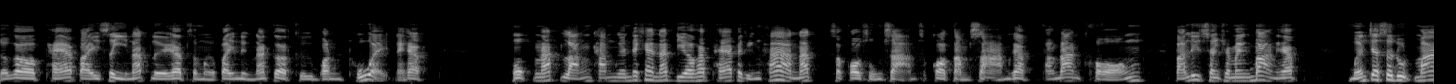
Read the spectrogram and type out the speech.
แล้วก็แพ้ไป 4 นัดเลยครับ เสมอไป 1 นัดก็คือบอลถ้วยนะครับ 6 นัดหลังทำเงินได้แค่นัดเดียวครับ แพ้ไปถึง 5 นัด สกอร์สูง 3 สกอร์ต่ำ3ครับ ทางด้านของปารีสแซงต์แชร์แมงบ้างนะครับ เหมือนจะสะดุดมา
